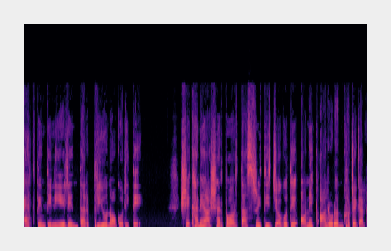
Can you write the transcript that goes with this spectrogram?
একদিন তিনি এলেন তার প্রিয় নগরীতে। সেখানে আসার পর তার স্মৃতির জগতে অনেক আলোড়ন ঘটে গেল।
